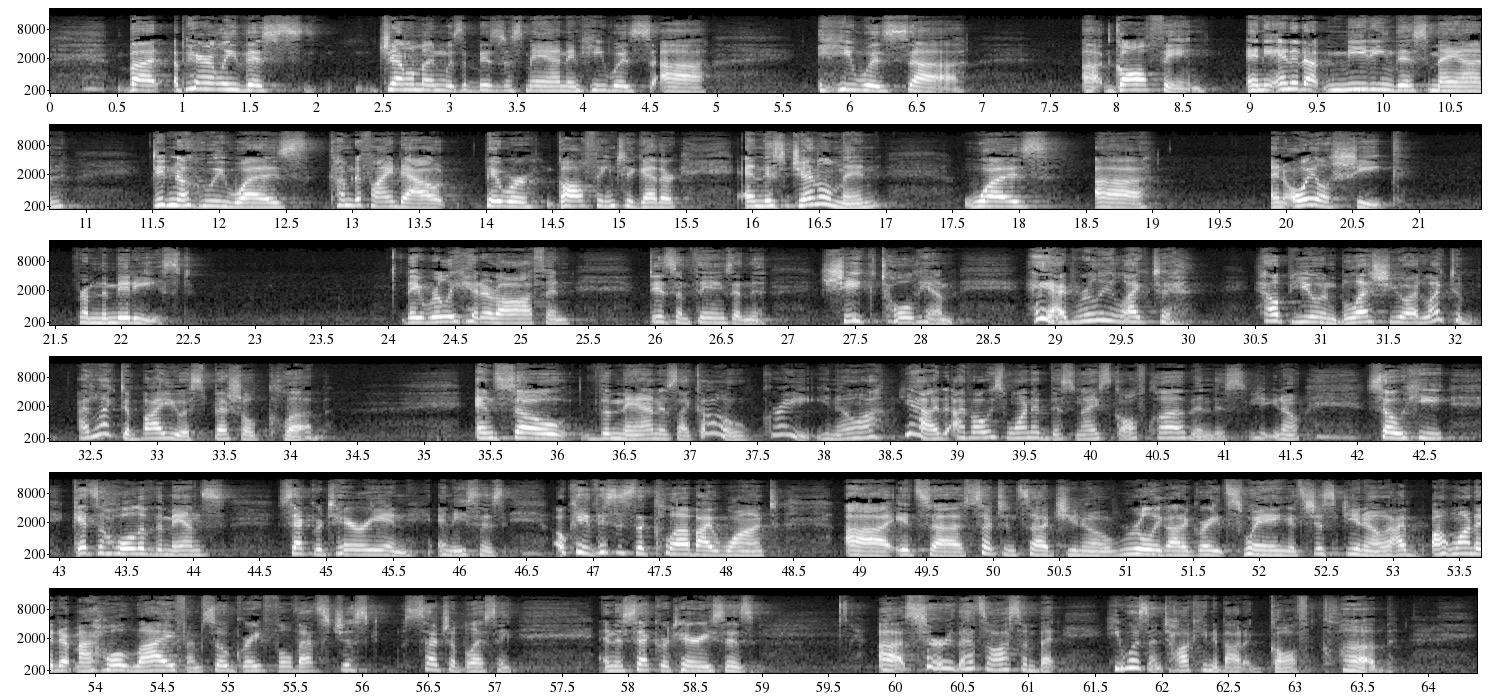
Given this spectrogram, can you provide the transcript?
But apparently, this gentleman was a businessman, and he was uh, he was uh, uh, golfing, and he ended up meeting this man. Didn't know who he was. Come to find out, they were golfing together, and this gentleman was uh, an oil sheik from the Mid East. They really hit it off and did some things, and the sheik told him, "Hey, I'd really like to help you and bless you. I'd like to, I'd like to buy you a special club." And so the man is like, "Oh, great! You know, uh, yeah, I've always wanted this nice golf club and this, you know." So he gets a hold of the man's secretary and, and he says, Okay, this is the club I want. Uh, it's uh, such and such, you know, really got a great swing. It's just, you know, I, I wanted it my whole life. I'm so grateful. That's just such a blessing. And the secretary says, uh, Sir, that's awesome, but he wasn't talking about a golf club.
